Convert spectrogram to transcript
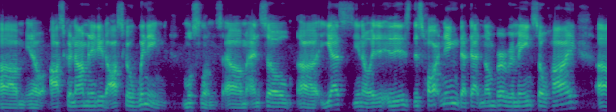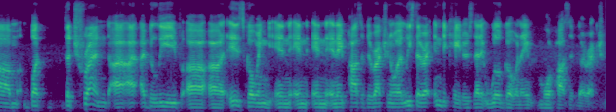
um, you know Oscar-nominated, Oscar-winning Muslims, um, and so uh, yes, you know it, it is disheartening that that number remains so high. Um, but the trend, I, I believe, uh, uh, is going in, in, in, in a positive direction, or at least there are indicators that it will go in a more positive direction.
